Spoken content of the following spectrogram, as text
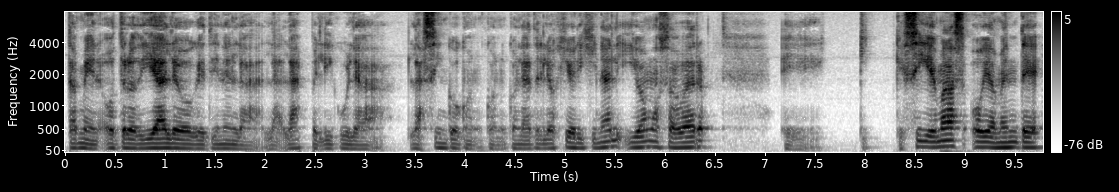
también otro diálogo que tienen las la, películas, las cinco con, la trilogía original. Y vamos a ver eh, que, sigue más, obviamente.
